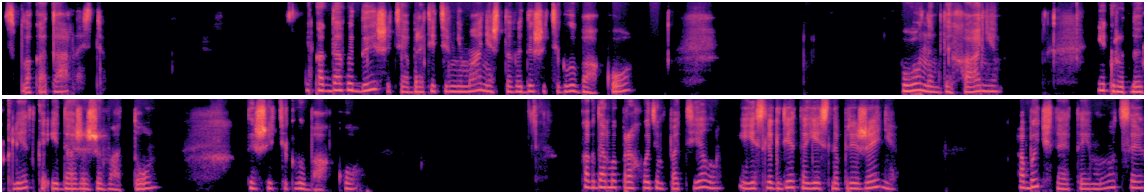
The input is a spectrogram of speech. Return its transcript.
с благодарностью. И когда вы дышите, обратите внимание, что вы дышите глубоко, полным дыханием, и грудной клеткой, и даже животом. Дышите глубоко. Когда мы проходим по телу, и если где-то есть напряжение, обычно это эмоции.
